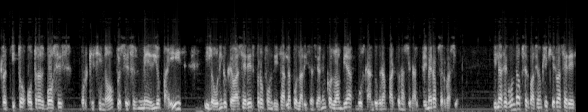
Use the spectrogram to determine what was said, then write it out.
repito otras voces porque si no pues eso es medio país y lo único que va a hacer es profundizar la polarización en Colombia buscando un gran pacto nacional. Primera observación. Y la segunda observación que quiero hacer es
